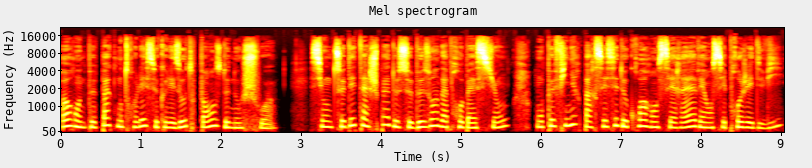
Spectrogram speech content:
Or, on ne peut pas contrôler ce que les autres pensent de nos choix. Si on ne se détache pas de ce besoin d'approbation, on peut finir par cesser de croire en ses rêves et en ses projets de vie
